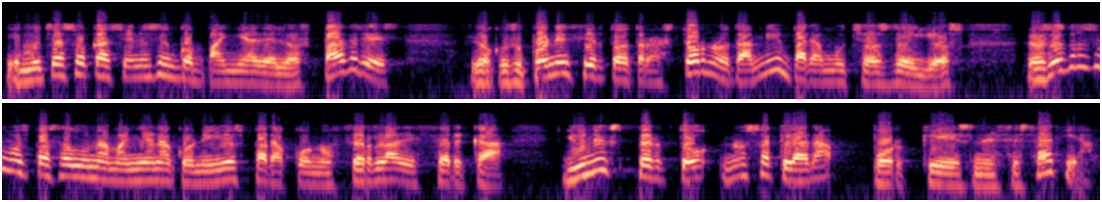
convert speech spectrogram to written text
y en muchas ocasiones en compañía de los padres, lo que supone cierto trastorno también para muchos de ellos. Nosotros hemos pasado una mañana con ellos para conocerla de cerca y un experto nos aclara por qué es necesaria.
